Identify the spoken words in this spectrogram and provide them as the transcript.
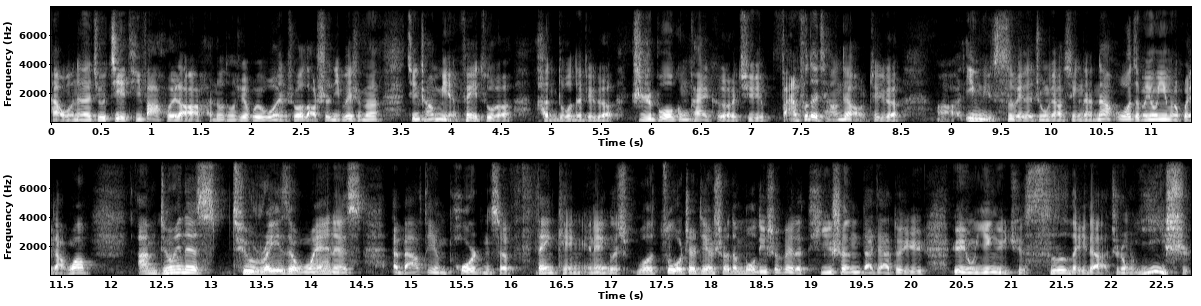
啊，我呢就借题发挥了啊，很多同学会问说，老师你为什么经常免费做很多的这个直播公开课，去反复的强调这个啊英语思维的重要性呢？那我怎么用英文回答？Well, I'm doing this to raise awareness about the importance of thinking in English。我做这件事的目的是为了提升大家对于运用英语去思维的这种意识。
